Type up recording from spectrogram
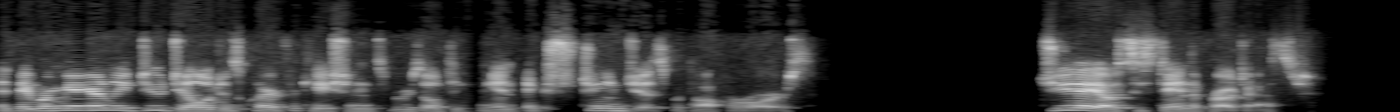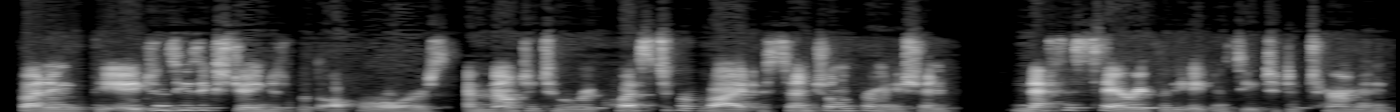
as they were merely due diligence clarifications resulting in exchanges with offerors. GAO sustained the protest, finding that the agency's exchanges with offerors amounted to a request to provide essential information necessary for the agency to determine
